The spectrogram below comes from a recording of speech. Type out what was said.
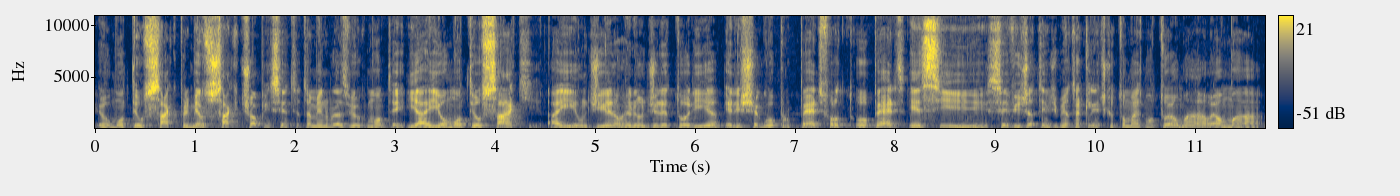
eu montei o saque, primeiro saque de shopping center também no Brasil, eu que montei. E aí eu montei o saque, aí um dia, numa reunião de diretoria, ele chegou pro Pérez e falou, ô Pérez, esse serviço de atendimento a cliente que o Tomás montou é uma, é uma,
